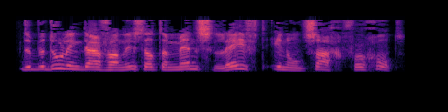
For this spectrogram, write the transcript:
De bedoeling daarvan is dat de mens leeft in ontzag voor God.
